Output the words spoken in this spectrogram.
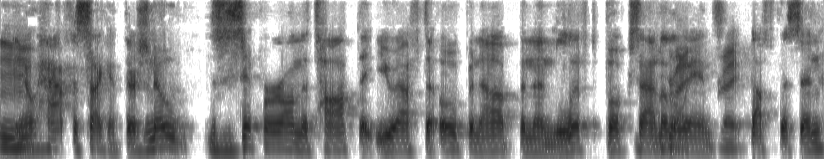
Mhm. You know, half a second. There's no zipper on the top that you have to open up and then lift books out of the Right, way and right. stuff this in.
